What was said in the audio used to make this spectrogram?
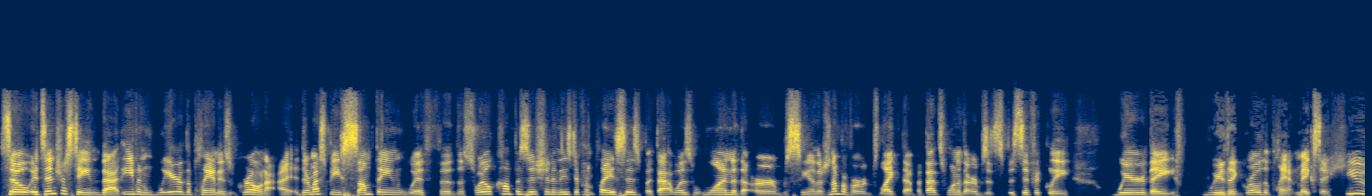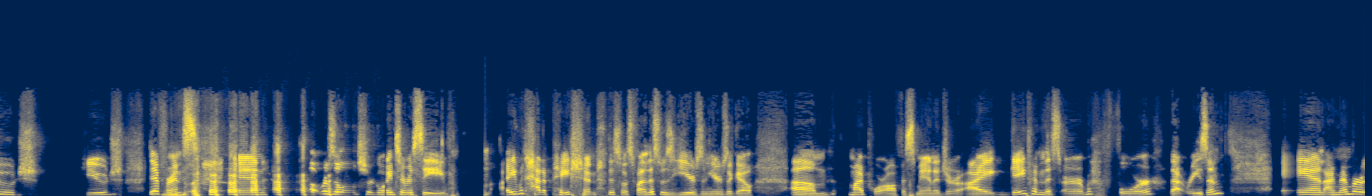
So it's interesting that even where the plant is grown, I, there must be something with the, the soil composition in these different places. But that was one of the herbs. You know, there's a number of herbs like that, but that's one of the herbs that specifically where they where they grow the plant makes a huge huge difference in what results you're going to receive. I even had a patient. This was fun. This was years and years ago. Um, my poor office manager. I gave him this herb for that reason, and I remember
